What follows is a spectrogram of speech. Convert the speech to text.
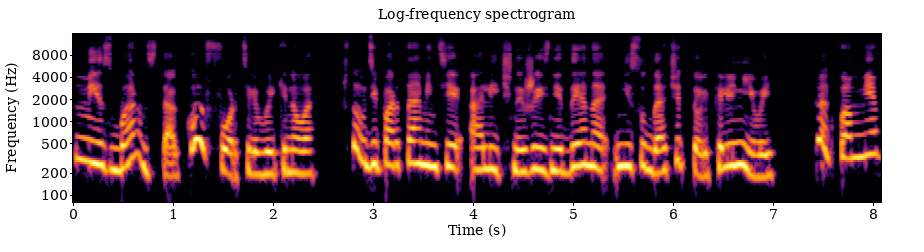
Мисс Барнс такой фортель выкинула, что в департаменте о личной жизни Дэна не судачит только ленивый. Как по мне,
